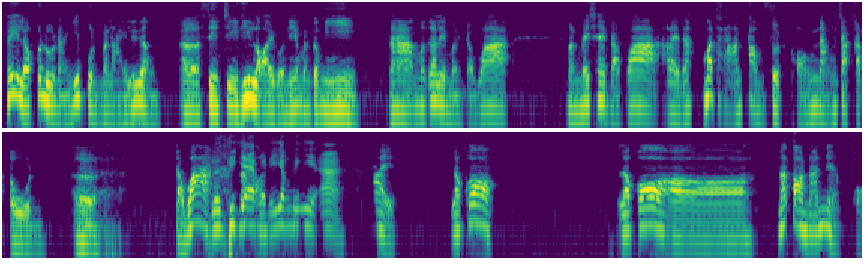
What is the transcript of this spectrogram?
เฮ้ยเราก็ดูหนังญี่ปุ่นมาหลายเรื่องเออซีจีที่ลอยกว่านี้มันก็มีนะฮะมันก็เลยเหมือนกับว่า มันไม่ใช่แบบว่าอะไรนะมาตรฐานต่ำสุดของหนังจากการ์ตูน เออ แต่ว่าเรื่องที่แย่กว่านี้ยังมีอะใช่แล้วก็ แล้วก็เอ่อณตอนนั้นเนี่ยผม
